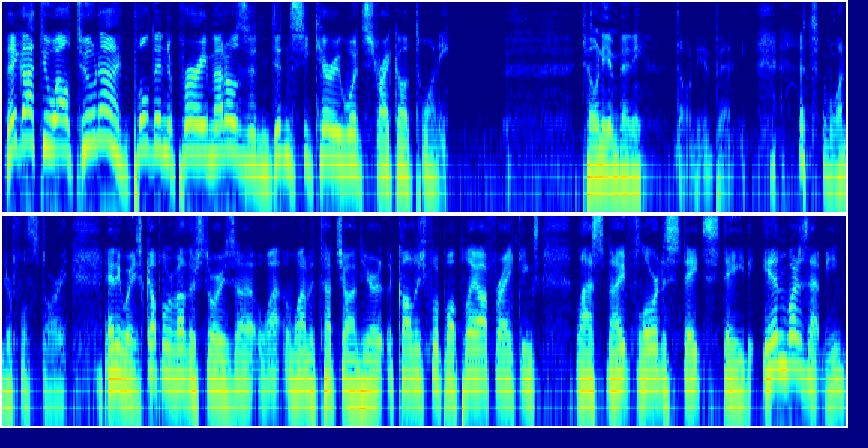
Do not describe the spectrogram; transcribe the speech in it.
They got to Altoona and pulled into Prairie Meadows and didn't see Kerry Woods strike out 20. Tony and Benny. Don't need Betty. That's a wonderful story. Anyways, a couple of other stories I uh, wa- want to touch on here. The college football playoff rankings last night. Florida State stayed in. What does that mean?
